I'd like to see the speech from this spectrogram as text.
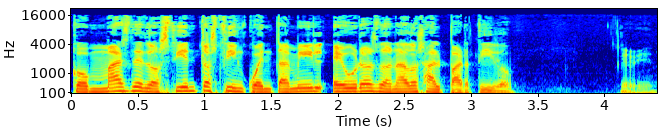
con más de 250.000 euros donados al partido Qué bien.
